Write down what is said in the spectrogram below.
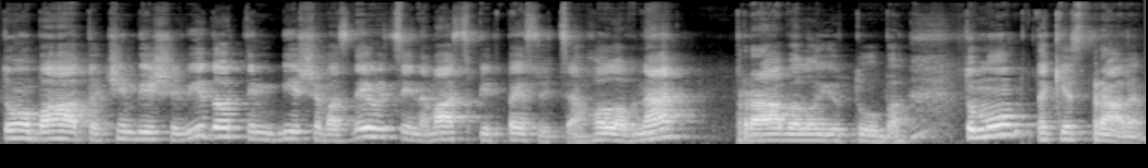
Тому багато, чим більше відео, тим більше вас дивиться і на вас підписується. Головне правило Ютуба. Тому такі справи.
